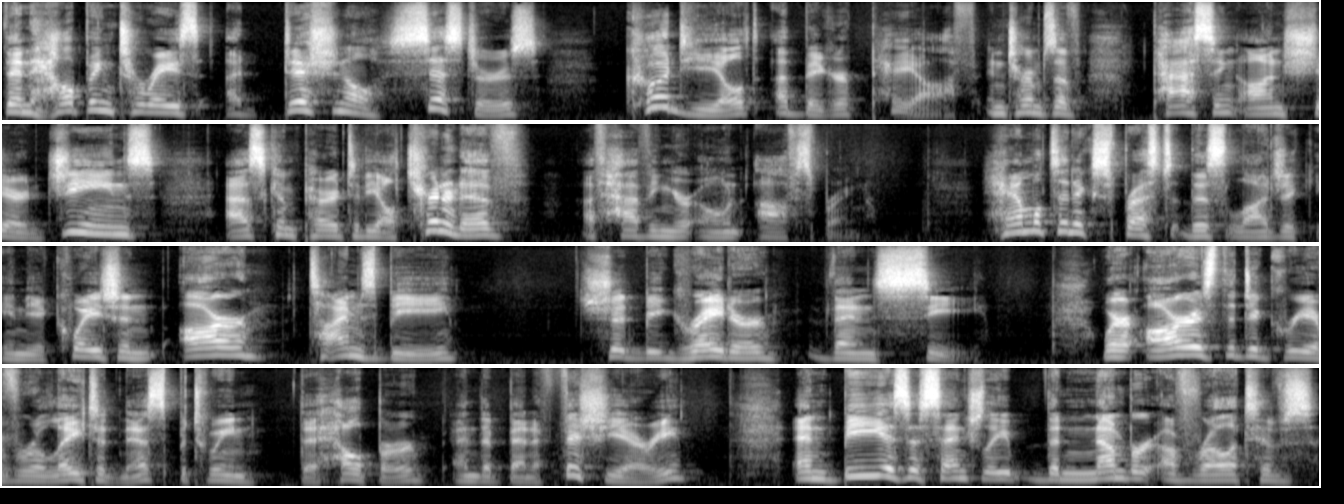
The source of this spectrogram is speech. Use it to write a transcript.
then helping to raise additional sisters could yield a bigger payoff in terms of passing on shared genes as compared to the alternative of having your own offspring. Hamilton expressed this logic in the equation R times B should be greater than C, where R is the degree of relatedness between the helper and the beneficiary, and B is essentially the number of relatives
